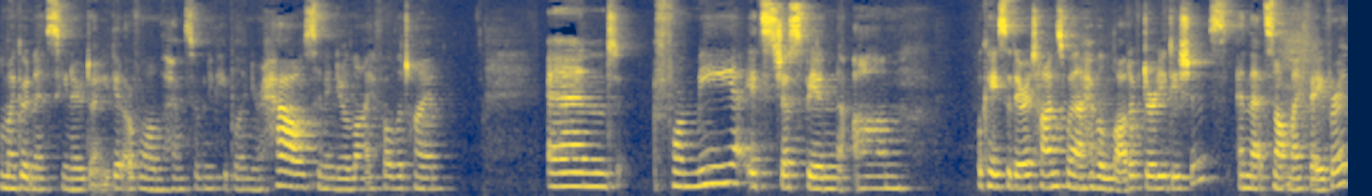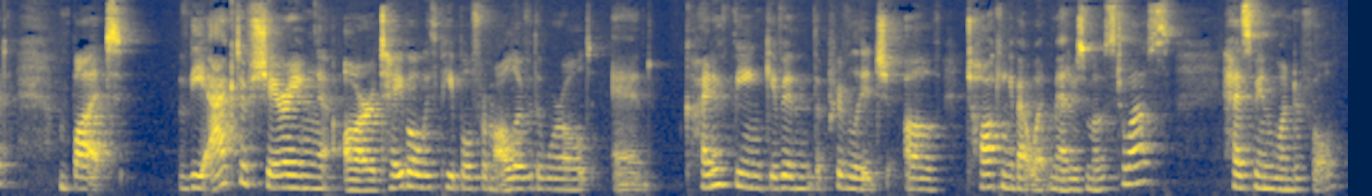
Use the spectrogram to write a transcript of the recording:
oh my goodness, you know, don't you get overwhelmed with having so many people in your house and in your life all the time?" And for me, it's just been um, okay. So there are times when I have a lot of dirty dishes, and that's not my favorite. But the act of sharing our table with people from all over the world and kind of being given the privilege of talking about what matters most to us has been wonderful.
